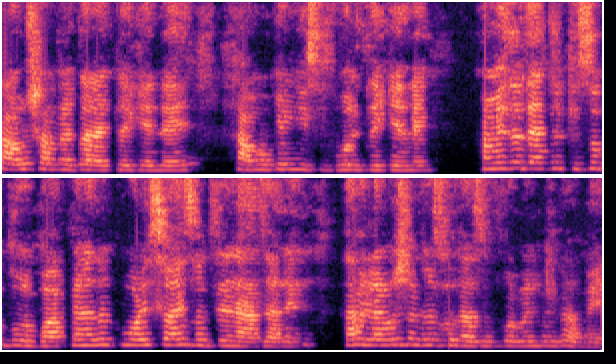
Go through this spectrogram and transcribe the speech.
কারোর সামনে দাঁড়াইতে গেলে কাউকে কিছু বলতে গেলে আমি যদি এত কিছু বলব আপনারা তো পরিচয় যদি না জানেন তাহলে আমার সঙ্গে যোগাযোগ করবেন কীভাবে?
